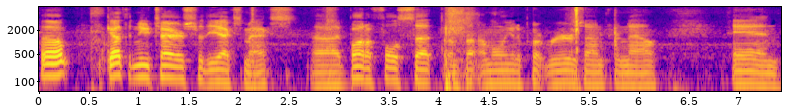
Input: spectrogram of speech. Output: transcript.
Well, got the new tires for the X-Maxx. Uh, I bought a full set, but I'm, I'm only going to put rears on for now. And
